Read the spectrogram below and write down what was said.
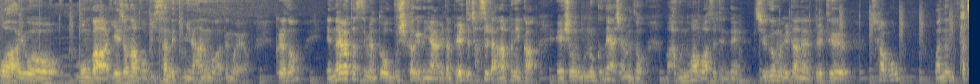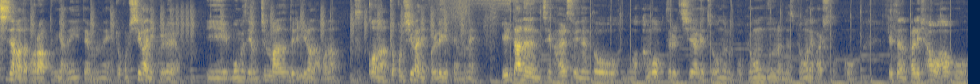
와 이거 뭔가 예전하고 비슷한 느낌이 나는 것 같은 거예요 그래서 옛날 같았으면 또 무식하게 그냥 일단 벨트 찼을 때 안 아프니까 에이씨 오늘 운동 끝내야지 하면서 막 운동하고 왔을 텐데 지금은 일단은 벨트 차고 왔는 다치자마자 바로 아픈 게 아니기 때문에 조금 시간이 걸려요. 이 몸에서 염증 반응들이 일어나거나 붓거나 조금 시간이 걸리기 때문에 일단은 제가 할 수 있는 또 뭔가 방법들을 취해야겠죠. 오늘은 뭐 병원 문을 안 열어서 병원에 갈 수도 없고 일단은 빨리 샤워하고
